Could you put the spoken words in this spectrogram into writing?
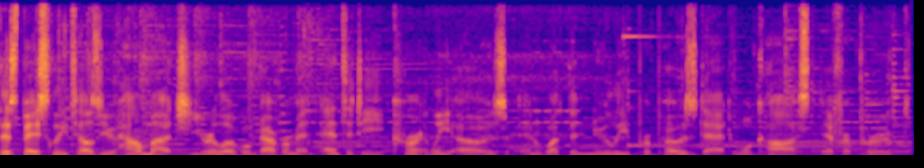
This basically tells you how much your local government entity currently owes and what the newly proposed debt will cost if approved.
